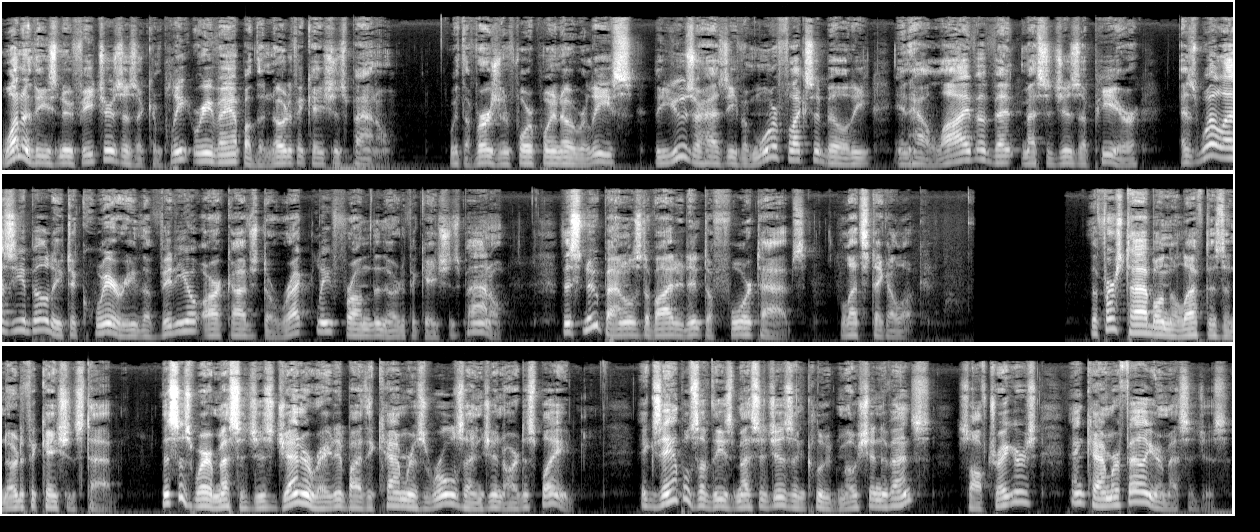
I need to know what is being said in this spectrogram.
One of these new features is a complete revamp of the notifications panel. With the version 4.0 release, the user has even more flexibility in how live event messages appear, as well as the ability to query the video archives directly from the notifications panel. This new panel is divided into four tabs. Let's take a look. The first tab on the left is the Notifications tab. This is where messages generated by the camera's rules engine are displayed. Examples of these messages include motion events, soft triggers, and camera failure messages.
